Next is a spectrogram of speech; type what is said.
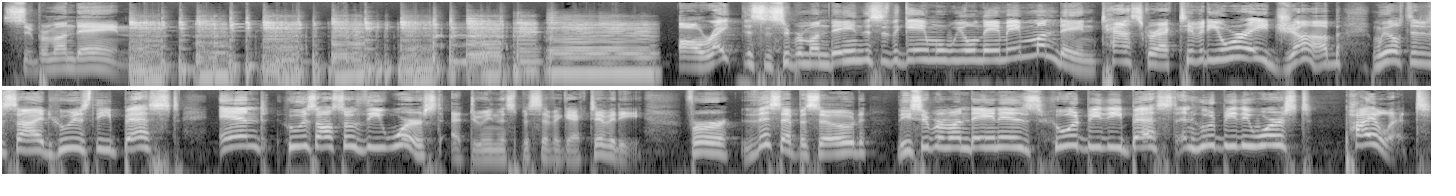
Super Mundane. All right, this is Super Mundane. This is the game where we will name a mundane task or activity or a job, and we'll have to decide who is the best and who is also the worst at doing this specific activity. For this episode, the Super Mundane is who would be the best and who would be the worst pilot.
